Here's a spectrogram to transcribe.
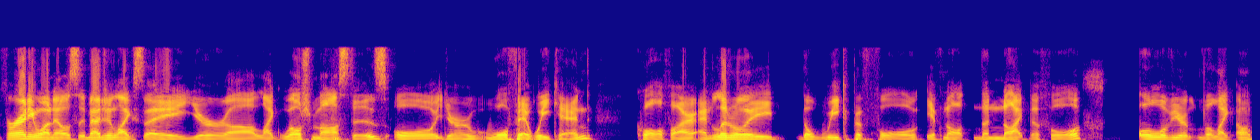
for anyone else, imagine like say your uh, like Welsh Masters or your Warfare Weekend qualifier, and literally the week before, if not the night before, all of your like a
